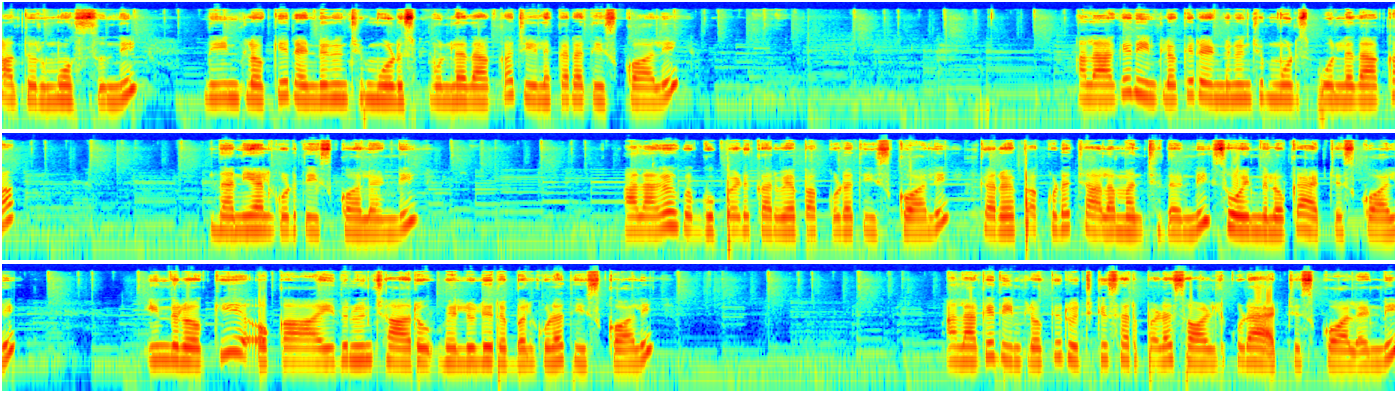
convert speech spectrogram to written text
ఆ తురుము వస్తుంది. దీంట్లోకి రెండు నుంచి మూడు స్పూన్ల దాకా జీలకర్ర తీసుకోవాలి. అలాగే దీంట్లోకి రెండు నుంచి మూడు స్పూన్ల దాకా ధనియాలు కూడా తీసుకోవాలండి. అలాగే ఒక గుప్పెడు కరివేపాకు కూడా తీసుకోవాలి. కరివేపాకు కూడా చాలా మంచిదండి. సో ఇందులోకి యాడ్ చేసుకోవాలి. ఇందులోకి ఒక ఐదు నుంచి ఆరు వెల్లుల్లి రెబ్బలు కూడా తీసుకోవాలి. అలాగే దీంట్లోకి రుచికి సరిపడా సాల్ట్ కూడా యాడ్ చేసుకోవాలండి.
